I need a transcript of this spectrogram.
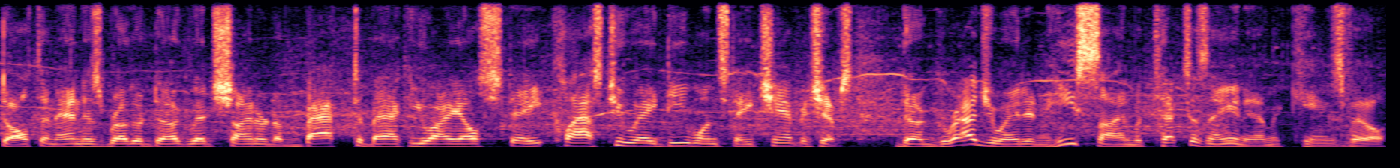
Dalton and his brother Doug led Shiner to back-to-back UIL state Class 2A D1 state championships. Doug graduated and he signed with Texas A&M at Kingsville.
